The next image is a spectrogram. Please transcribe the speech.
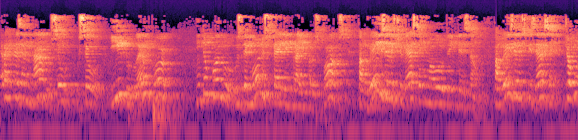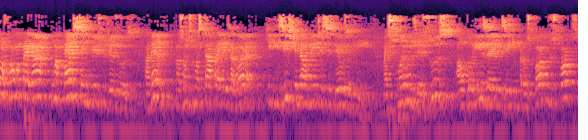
Era representado, o seu, o seu ídolo era um porco. Então, quando os demônios pedem para ir para os porcos, talvez eles tivessem uma outra intenção. Talvez eles quisessem, de alguma forma, pregar uma peça em Cristo Jesus. Está vendo? Nós vamos mostrar para eles agora que existe realmente esse Deus aqui. Mas quando Jesus autoriza eles irem para os porcos, os porcos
